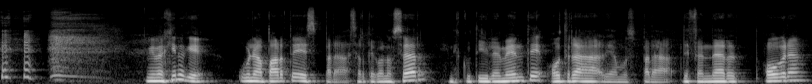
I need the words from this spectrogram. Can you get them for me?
Me imagino que una parte es para hacerte conocer, indiscutiblemente, otra, digamos, para defender obra,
